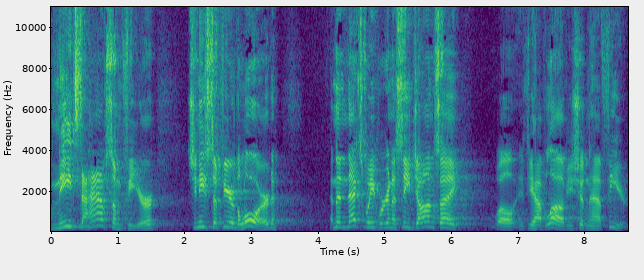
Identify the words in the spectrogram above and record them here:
needs to have some fear? She needs to fear the Lord, And then next week, we're going to see John say, well, if you have love, you shouldn't have fear.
